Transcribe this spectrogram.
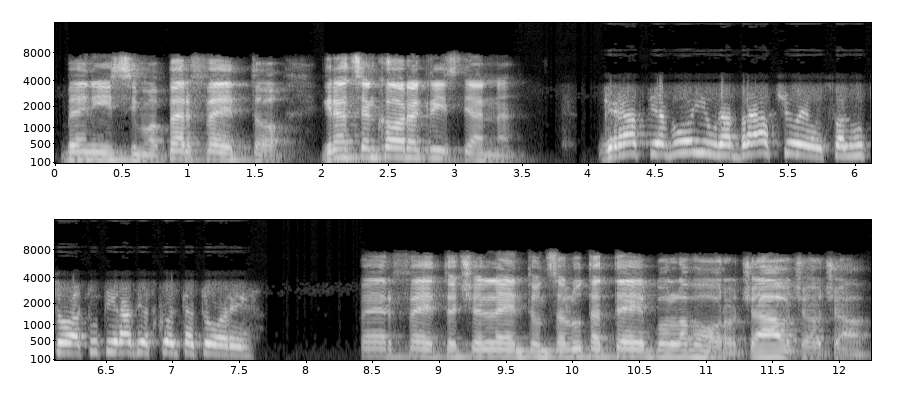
Benissimo, perfetto. Grazie ancora Cristian. Grazie a voi, un abbraccio e un saluto a tutti i radioascoltatori. Perfetto, eccellente, un saluto a te e buon lavoro. Ciao, ciao, ciao.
